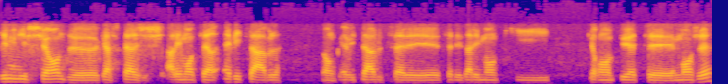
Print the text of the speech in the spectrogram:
diminution de gaspillage alimentaire évitable donc, évitable, c'est les, aliments qui, auront pu être mangés.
